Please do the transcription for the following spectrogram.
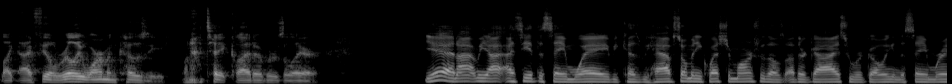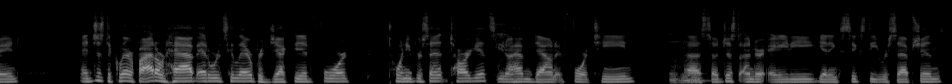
Like I feel really warm and cozy when I take Clyde Edwards-Helaire. Yeah, and I mean, I, I see it the same way because we have so many question marks with those other guys who are going in the same range. And just to clarify, I don't have Edwards Helaire projected for 20% targets. You know, I have him down at 14. Mm-hmm. Uh, so just under 80, getting 60 receptions.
